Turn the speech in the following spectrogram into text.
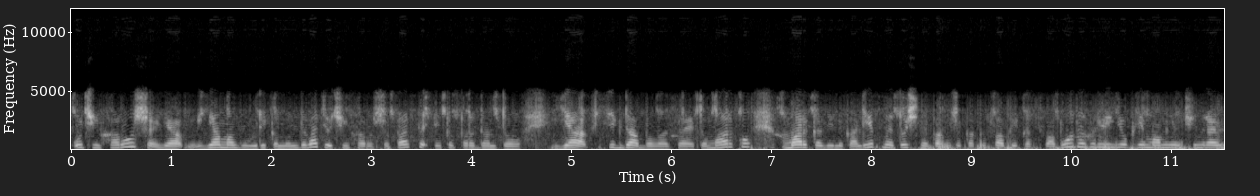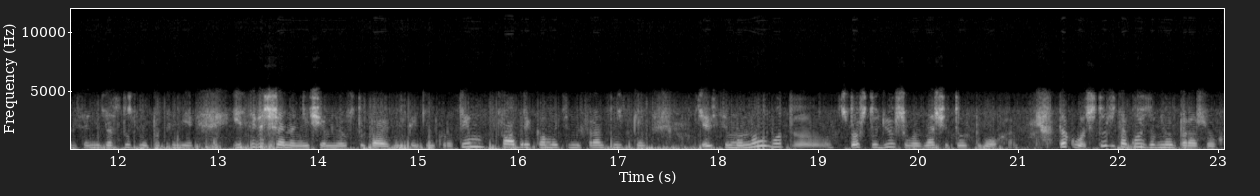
очень хорошая, я, я могу рекомендовать очень хорошая паста, это парадонтол. Я всегда была за эту марку. Марка великолепная, точно так же, как и фабрика Свобода, говорю, ее крема мне очень нравятся, они доступны по цене и совершенно ничем не уступают никаким крутым фабрикам этим и французским и всему. Ну вот э, то, что дешево, значит то плохо. Так вот, что же такое зубной порошок?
